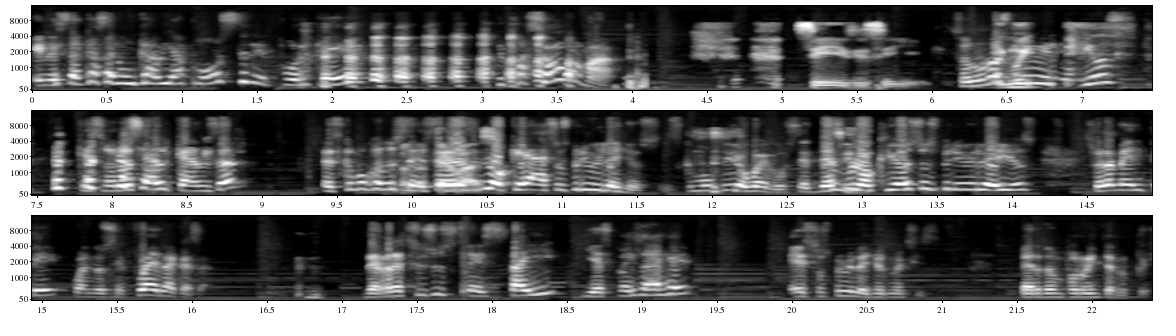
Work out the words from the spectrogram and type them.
en esta casa nunca había postre. ¿Por qué? ¿Qué pasó, mamá? sí, sí, sí. Son unos muy- privilegios que solo se alcanzan. Es como cuando usted, usted desbloquea esos privilegios. Es como un videojuego. Usted desbloqueó esos privilegios solamente cuando se fue de la casa. De resto, si usted está ahí y es paisaje, esos privilegios no existen. Perdón por interrumpir.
